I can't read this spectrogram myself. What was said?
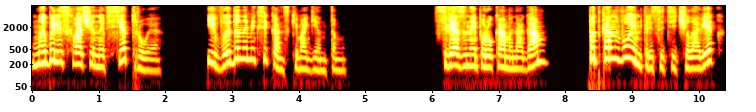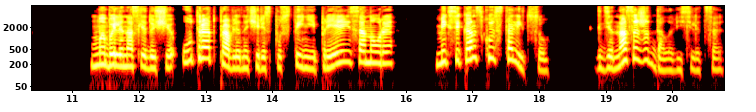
Мы были схвачены все трое и выданы мексиканским агентам. Связанные по рукам и ногам, под конвоем 30 человек, мы были на следующее утро отправлены через пустыни и прерии Соноры в мексиканскую столицу, где нас ожидала виселица.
